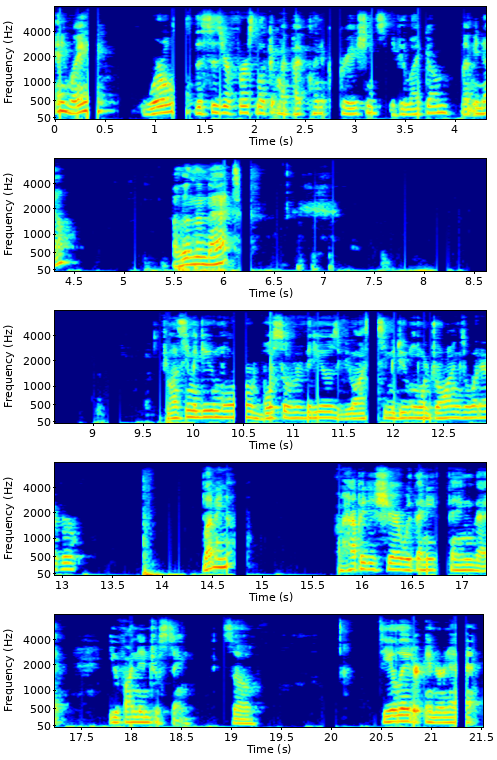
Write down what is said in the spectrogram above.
anyway, world, this is your first look at my pipe cleaner creations. If you like them, let me know. Other than that, if you want to see me do more voiceover videos, if you want to see me do more drawings or whatever, let me know. I'm happy to share with anything that you find interesting. So, see you later, Internet.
